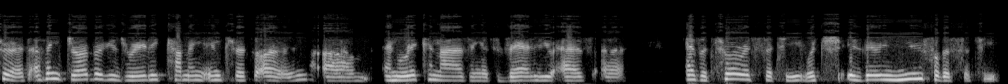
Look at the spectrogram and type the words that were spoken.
to it. I think Joburg is really coming into its own um, and recognizing its value as a as a tourist city, which is very new for the city.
